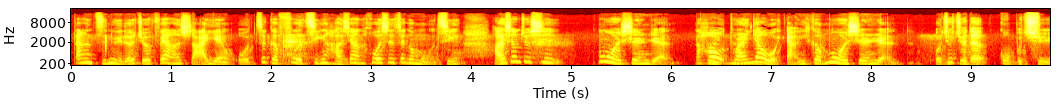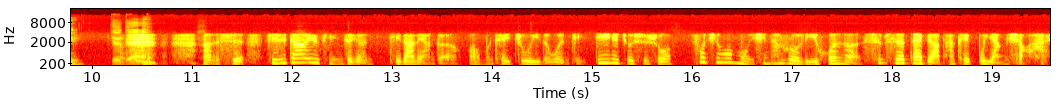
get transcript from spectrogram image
当子女的觉得非常傻眼，我这个父亲好像或是这个母亲好像就是陌生人，然后突然要我养一个陌生人，我就觉得过不去。对不对？嗯，是。其实刚刚玉萍这个提到两个我们可以注意的问题。第一个就是说，父亲或母亲他如果离婚了，是不是代表他可以不养小孩？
